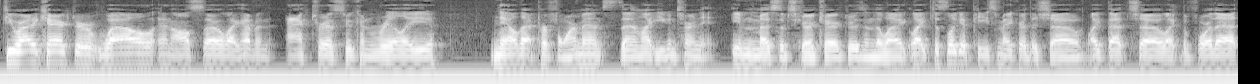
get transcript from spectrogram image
if you write a character well and also like have an actress who can really nail that performance, then like you can turn even the most obscure characters into like like just look at Peacemaker the show, like that show, like before that,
